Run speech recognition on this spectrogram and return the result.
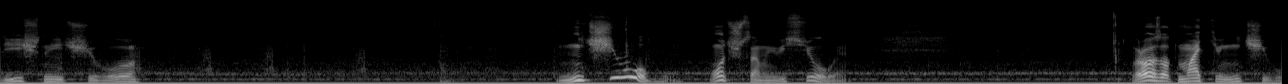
Отлично, и чего? Ничего, блин. Вот что самое веселое. Просто вот, мать ее, ничего.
